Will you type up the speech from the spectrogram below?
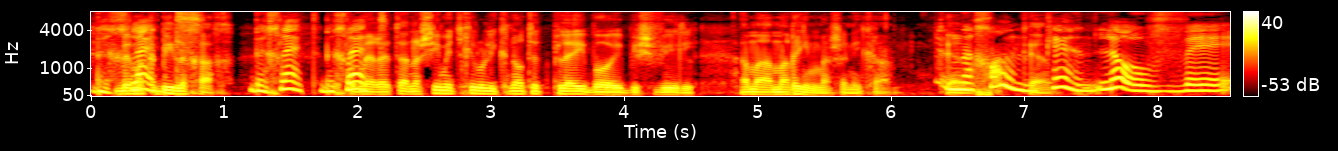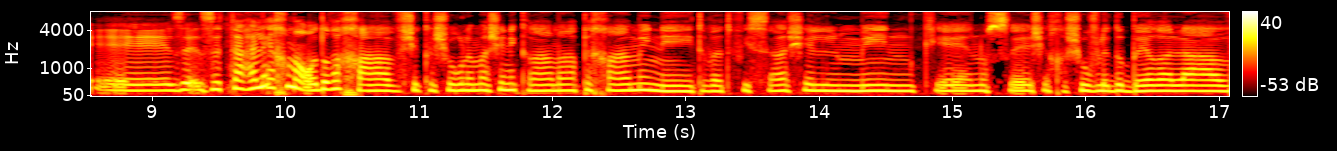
בהחלט, במקביל לכך. בהחלט, בהחלט. זאת אומרת, אנשים התחילו לקנות את פלייבוי בשביל המאמרים, מה שנקרא. כן, נכון, כן. כן. לא, וזה תהליך מאוד רחב שקשור למה שנקרא המהפכה המינית והתפיסה של מין כנושא שחשוב לדבר עליו,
